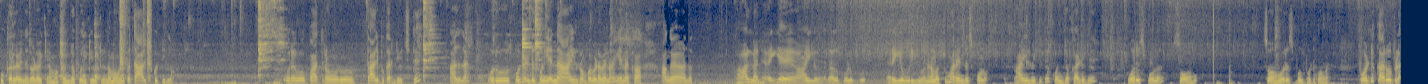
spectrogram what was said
குக்கரில் வெந்ததோடு வைக்காமல் கொஞ்சம் கொதிக்க விட்டு நம்ம வந்து இப்போ தாளிச்சு கொட்டிடலாம். ஒரு பாத்திரம் ஒரு தாளிப்பு கரண்டி வச்சுட்டு அதில் ஒரு ஸ்பூன் ரெண்டு ஸ்பூன் எண்ணெய் ஆயில் ரொம்ப விட வேணாம். ஏன்னா கா அங்கே அந்த காலில் நிறைய ஆயில் அதாவது கொழுப்பு நிறைய உருகி வந்து நம்ம சும்மா ரெண்டு ஸ்பூனும் ஆயில் விட்டுட்டு கொஞ்சம் கடுகு ஒரு ஸ்பூனு சோம்பு. சோம்பு ஒரு ஸ்பூன் போட்டுக்கோங்க. போட்டு கருவேப்பிலை.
